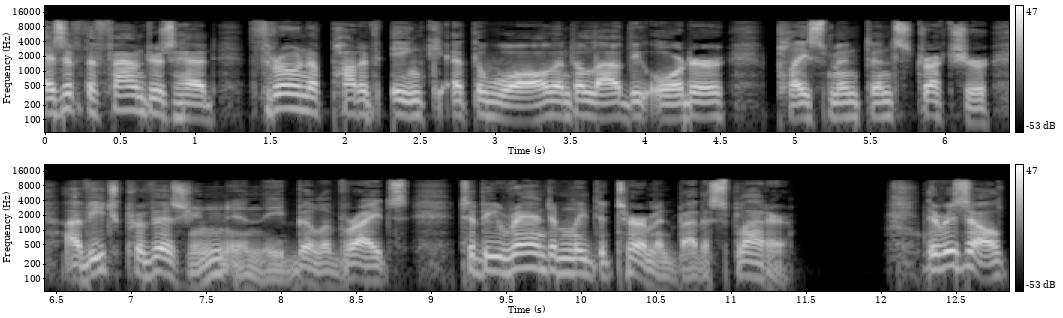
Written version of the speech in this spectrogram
as if the founders had thrown a pot of ink at the wall and allowed the order, placement, and structure of each provision in the Bill of Rights to be randomly determined by the splatter. The result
